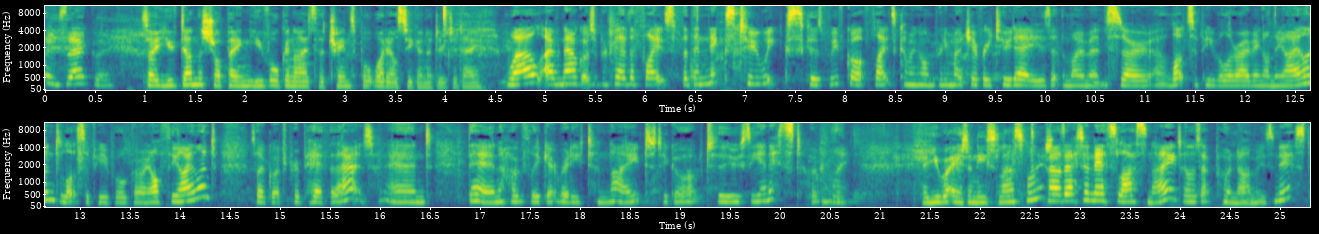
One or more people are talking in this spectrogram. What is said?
exactly. So you've done the shopping, you've organised the transport. What else are you going to do today? Well, I've now got to prepare the flights for the next two weeks because we've got flights coming on pretty much every two days at the moment. So uh, lots of people arriving on the island, lots of people going off the island. So I've got to prepare for that and then hopefully get ready tonight to go up to see a nest, hopefully. You were at a nest last night? I was at a nest last night. I was at Pounamu's nest.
